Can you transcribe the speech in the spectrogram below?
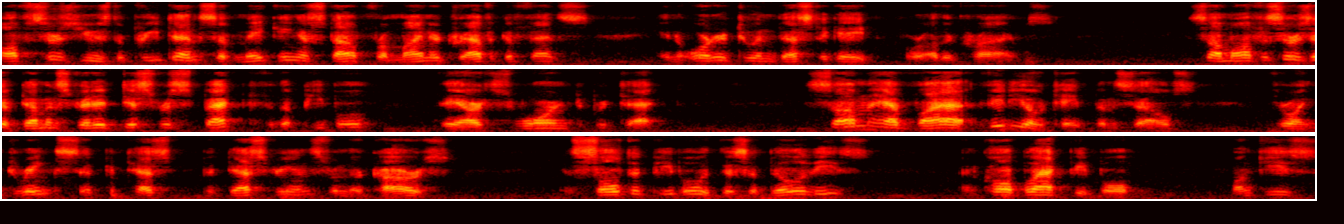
officers use the pretense of making a stop for minor traffic offense in order to investigate for other crimes. Some officers have demonstrated disrespect for the people they are sworn to protect. Some have vi- videotaped themselves throwing drinks at pedestrians from their cars, insulted people with disabilities, and called black people monkeys,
